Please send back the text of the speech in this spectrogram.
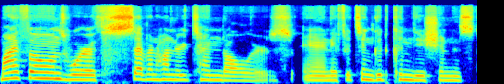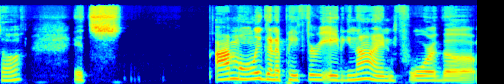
My phone's worth $710 and if it's in good condition and stuff, it's I'm only going to pay 389 for the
